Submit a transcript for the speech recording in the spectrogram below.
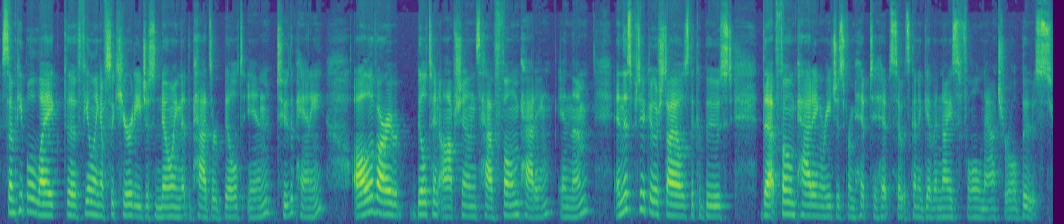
Some people like the feeling of security just knowing that the pads are built in to the panty. All of our built-in options have foam padding in them. And this particular style is the Caboost. That foam padding reaches from hip to hip, so it's gonna give a nice full natural boost.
